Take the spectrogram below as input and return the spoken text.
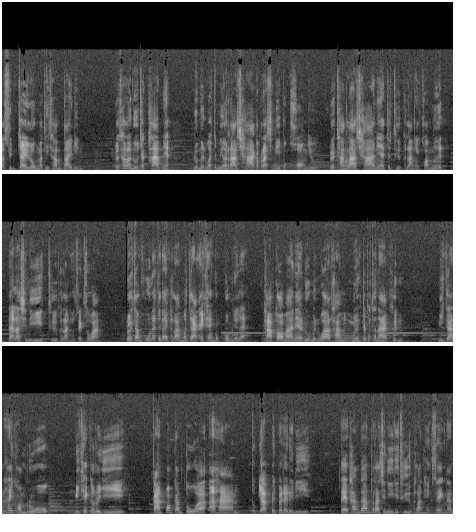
ตัดสินใจลงมาที่ถ้ำใต้ดิน โดยถ้าเราดูจากภาพเนี่ยดูเหมือนว่าจะมีราชากับราชินีปกครองอยู่ โดยทางราชาเนี่ยจะถือพลังแห่งความมืด และราชินีถือพลังแห่งแสงสว่าง โดยทั้งคู่น่าจะได้พลังมาจากไอ้แท่งกลมๆนี่แหละ ภาพต่อมาเนี่ยดูเหมือนว่าทางเมืองจะพัฒนาขึ้น มีการให้ความรู้ มีเทคโนโลยี การป้องกันตัว อาหาร ทุกอย่างเป็นไปได้ด้วยดี แต่ทางด้านราชินีที่ถือพลังแห่งแสงนั้น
